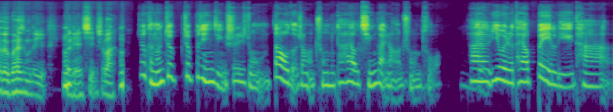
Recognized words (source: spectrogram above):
道德观什么的有有联系，是吧？这可能就这不仅仅是一种道德上的冲突，它还有情感上的冲突。它意味着他要背离他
